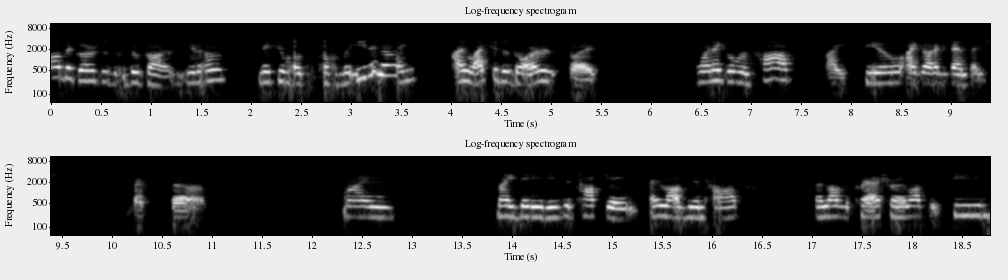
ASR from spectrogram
All the girls do, do guard, you know, they feel more comfortable. Even I, I like to do guard, but when I go on top, I feel I got advantage. That's the my my baby, the top game. I love being top. I love the pressure. I love the speed.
